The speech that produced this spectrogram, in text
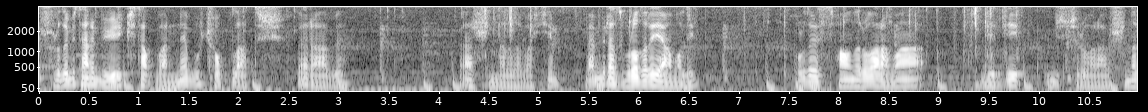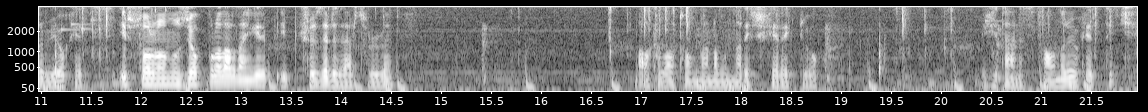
Şurada bir tane büyülü kitap var. Ne bu? Çoklu atış. Ver abi. Ver şunları da bakayım. Ben biraz buraları yağmalayayım. Burada bir spawner var ama bildiği bir sürü var abi. Şunları bir yok et. İp sorunumuz yok. Buralardan gelip ip çözeriz her türlü. Balkabağı tohumlarına bunlara hiç gerek yok. İki tane spawner yok ettik.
